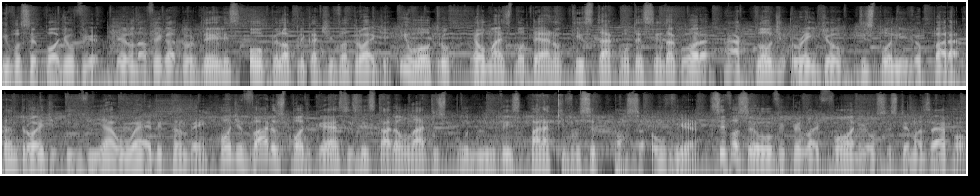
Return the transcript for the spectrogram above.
e você pode ouvir pelo navegador deles ou pelo aplicativo Android. E o outro é o mais moderno que está acontecendo agora, a Cloud Radio, disponível para Android e via web também, onde vários podcasts estarão lá disponíveis para que você possa ouvir. Se você ouve pelo iPhone ou sistemas Apple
